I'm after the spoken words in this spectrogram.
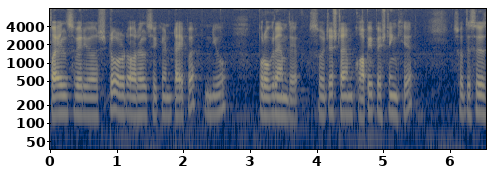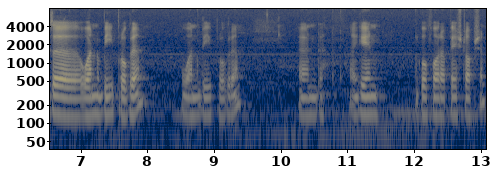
files where you are stored or else you can type a new program there. So just I am copy pasting here. So this is the 1b program 1b program. And again go for a paste option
